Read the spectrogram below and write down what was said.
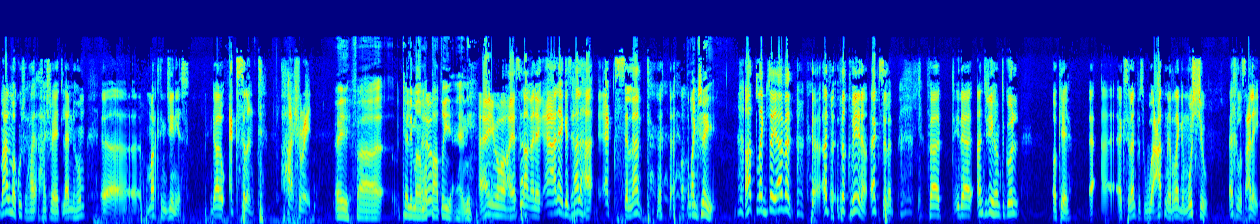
ما علموك وش hash rate لأنهم آه marketing genius قالوا excellent hash rate. أي فكلمة. مطاطيه يعني. أيوه يا سلام عليك. عليك ازهلها excellent أطلق شيء. أطلق شيء أبد. ثق فينا. excellent فإذا أنت تجيهم تقول okay excellent بس عطني الرقم وشو اخلص علي.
